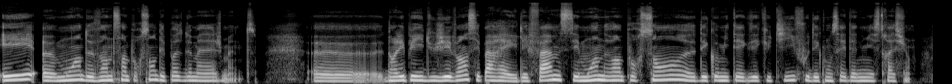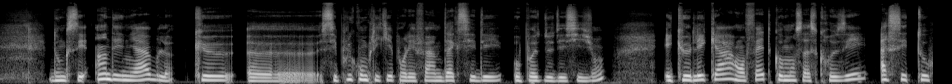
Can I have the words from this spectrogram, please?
et euh, moins de 25% des postes de management. Euh, dans les pays du G20, c'est pareil. Les femmes, c'est moins de 20% des comités exécutifs ou des conseils d'administration. Donc c'est indéniable que c'est plus compliqué pour les femmes d'accéder aux postes de décision et que l'écart, en fait, commence à se creuser assez tôt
